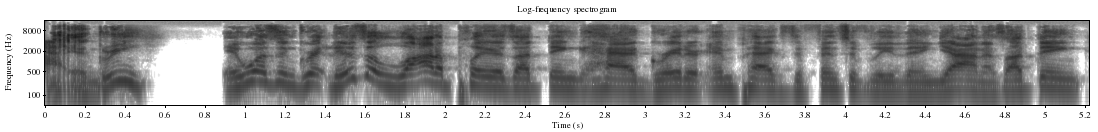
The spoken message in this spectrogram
I agree. It wasn't great. There's a lot of players I think had greater impacts defensively than Giannis. I think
